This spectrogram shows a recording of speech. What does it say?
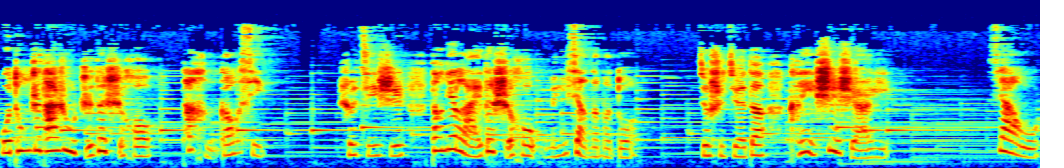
我通知他入职的时候，他很高兴，说其实当年来的时候没想那么多，就是觉得可以试试而已。下午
